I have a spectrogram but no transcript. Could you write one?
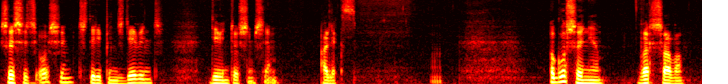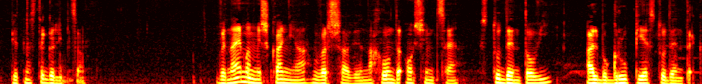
668 459 987 Alex. Ogłoszenie Warszawa 15 lipca. Wynajmę mieszkania w Warszawie na Chlonda 8C studentowi albo grupie studentek.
